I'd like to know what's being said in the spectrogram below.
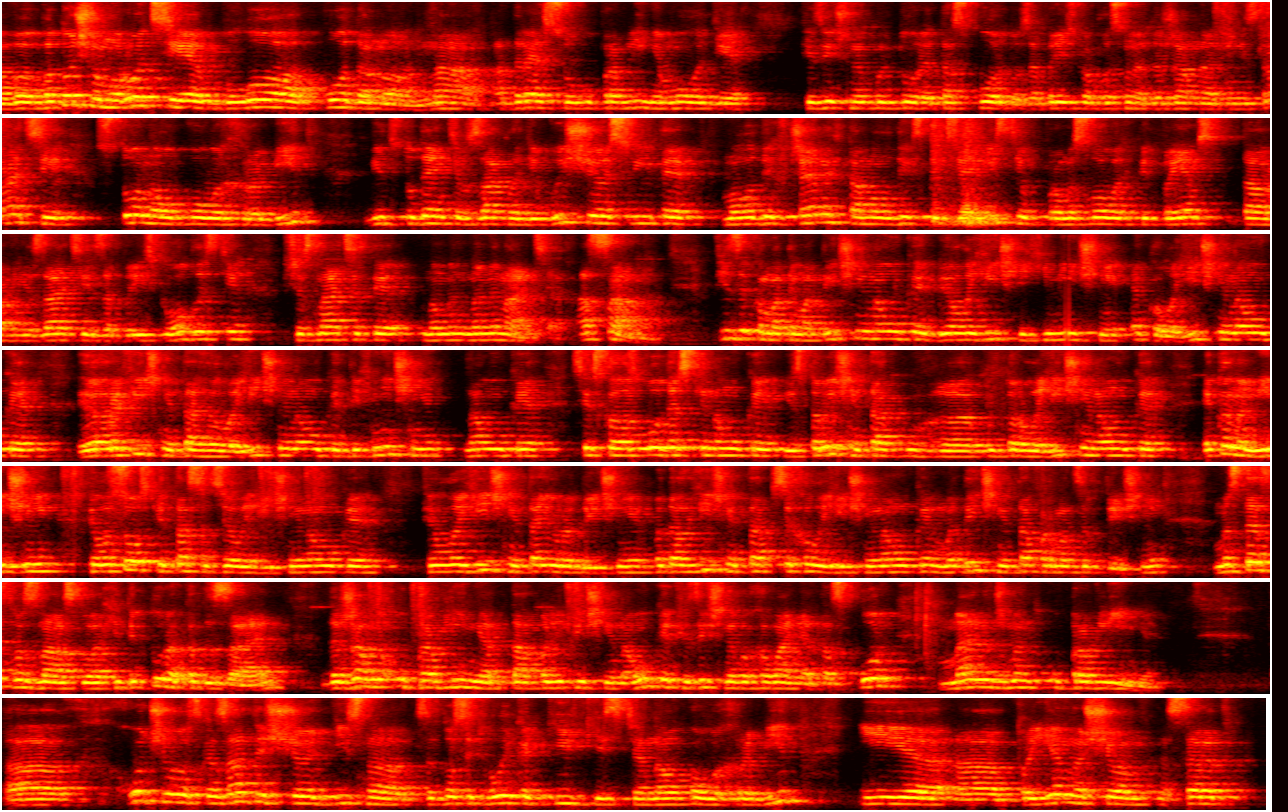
В поточному році було подано на адресу управління молоді фізичної культури та спорту Запорізької обласної державної адміністрації 100 наукових робіт від студентів закладів вищої освіти, молодих вчених та молодих спеціалістів промислових підприємств та організацій Запорізької області в 16 номінаціях. А саме фізико-математичні науки, біологічні, хімічні, екологічні науки, географічні та геологічні науки, технічні науки, сільськогосподарські науки, історичні та е, культурологічні науки, економічні, філософські та соціологічні науки, філологічні та юридичні, педагогічні та психологічні науки, медичні та фармацевтичні, мистецтвознавство, архітектура та дизайн, державне управління та політичні науки, фізичне виховання та спорт, менеджмент управління. Хочу сказати, що дійсно це досить велика кількість наукових робіт, і приємно, що серед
